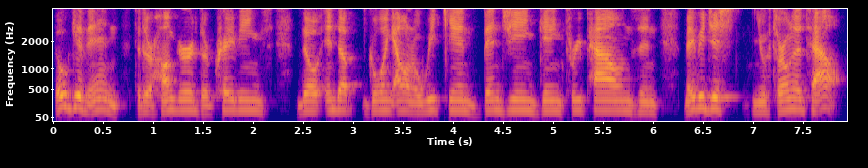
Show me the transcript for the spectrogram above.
they'll give in to their hunger, their cravings. They'll end up going out on a weekend, binging, gaining three pounds, and maybe just you know throwing the towel.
